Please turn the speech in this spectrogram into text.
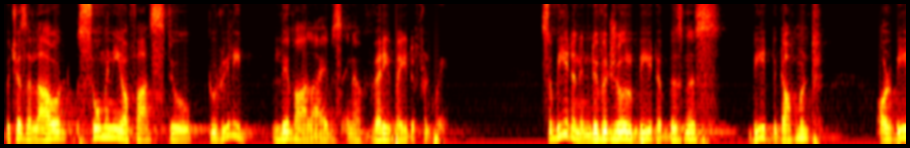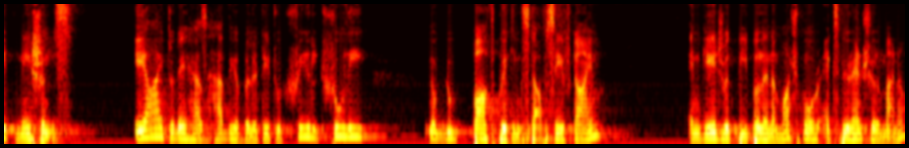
which has allowed so many of us to, to really live our lives in a very, very different way. So, be it an individual, be it a business, be it the government, or be it nations, AI today has had the ability to truly you know, do path breaking stuff, save time, engage with people in a much more experiential manner,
